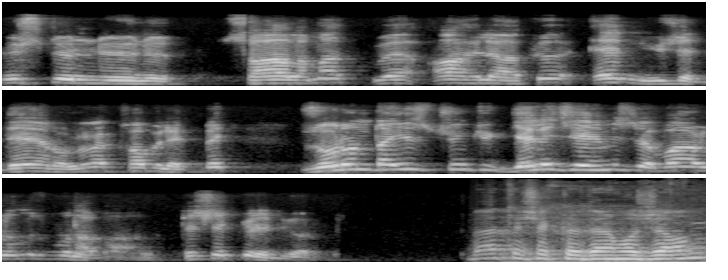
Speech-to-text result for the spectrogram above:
üstünlüğünü sağlamak ve ahlakı en yüce değer olarak kabul etmek zorundayız. Çünkü geleceğimiz ve varlığımız buna bağlı. Teşekkür ediyorum. Ben teşekkür ederim hocam.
